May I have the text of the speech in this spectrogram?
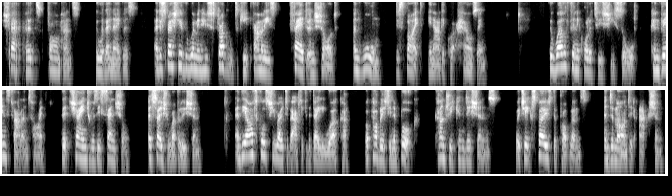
shepherds, farmhands, who were their neighbours, and especially of the women who struggled to keep families fed and shod and warm despite inadequate housing. The wealth inequalities she saw convinced Valentine that change was essential, a social revolution. And the articles she wrote about it for the Daily Worker were published in a book, Country Conditions, which exposed the problems and demanded action.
